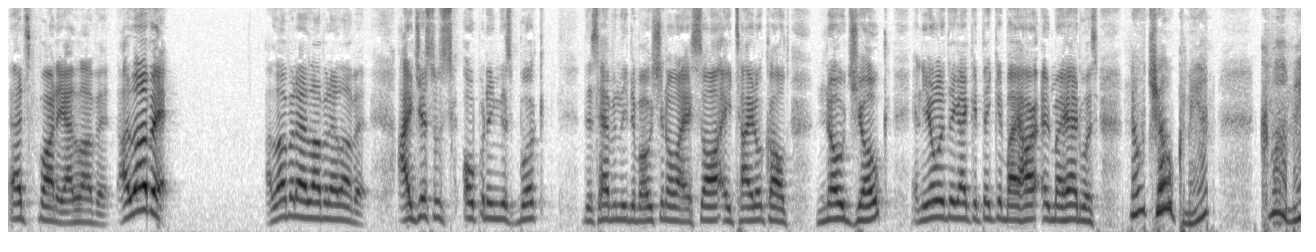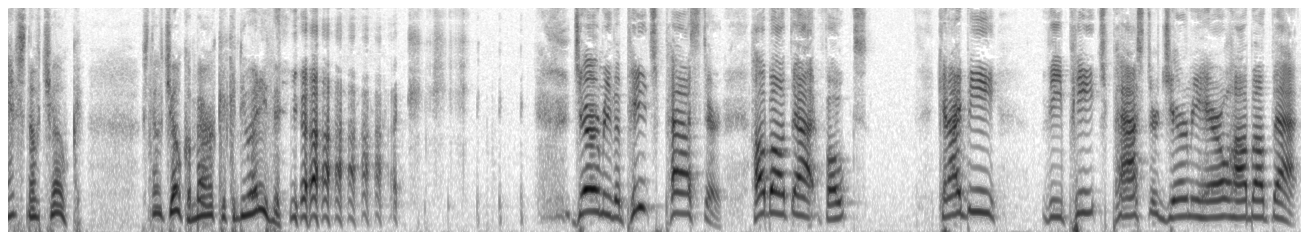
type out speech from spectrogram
That's funny. I love it. I love it. I love it. I love it. I love it. I just was opening this book, this heavenly devotional. I saw a title called "No Joke," and the only thing I could think in my heart, in my head, was "No joke, man. Come on, man. It's no joke. It's no joke. America can do anything." Jeremy, the Peach Pastor. How about that, folks? Can I be the Peach Pastor, Jeremy Harrell? How about that?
